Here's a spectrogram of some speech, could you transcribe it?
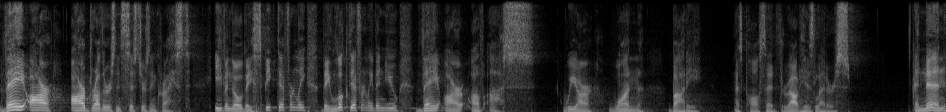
They are our brothers and sisters in Christ. Even though they speak differently, they look differently than you, they are of us. We are one body, as Paul said throughout his letters. And then,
